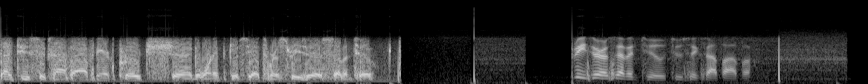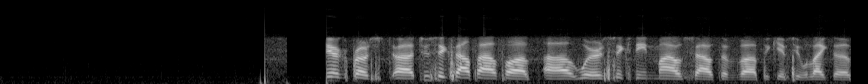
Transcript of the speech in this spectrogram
Nine two six Alpha Alpha New York approach, uh, the one in Poughkeepsie, altimeter 3072. 3072 26 Alpha Alpha. New York approach uh, 26 Alpha Alpha. Uh, we're 16 miles south of uh, Poughkeepsie. Would like to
